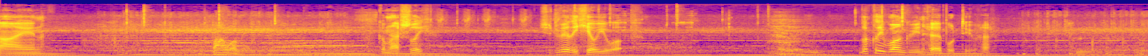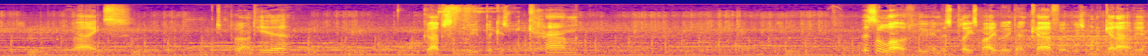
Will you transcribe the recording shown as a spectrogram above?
Fine. Follow me. Come on, Ashley. Should really heal you up. Luckily, one green herb will do her. Right. Jump around here. Grab some loot because we can. There's a lot of loot in this place, but I really don't care for it. We just want to get out of here.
